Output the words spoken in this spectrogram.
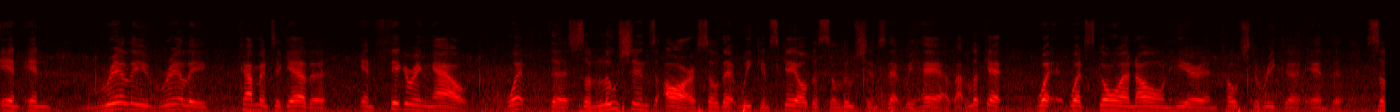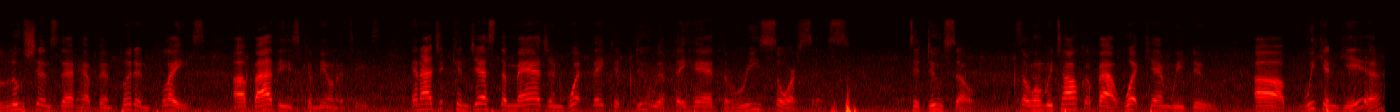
in, in really, really coming together and figuring out what the solutions are so that we can scale the solutions that we have. I look at what, what's going on here in Costa Rica and the solutions that have been put in place uh, by these communities. And I can just imagine what they could do if they had the resources to do so. So when we talk about what can we do, uh, we can give,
